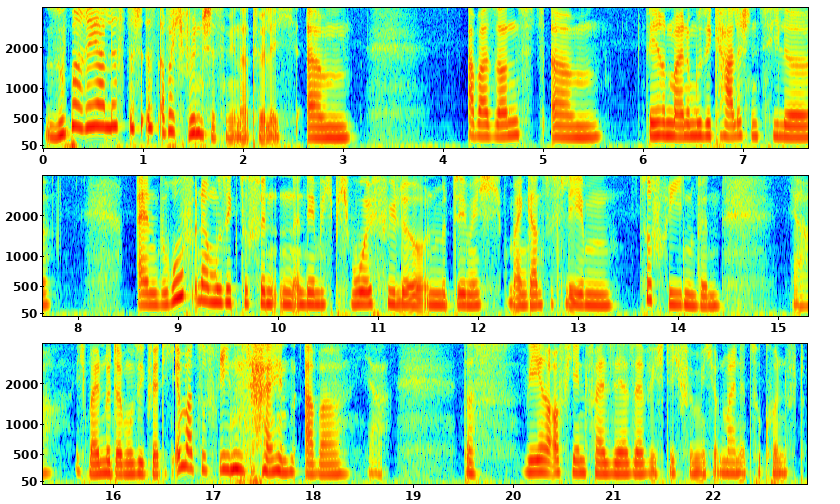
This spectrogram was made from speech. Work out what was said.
super realistisch ist, aber ich wünsche es mir natürlich. Ähm, aber sonst ähm, wären meine musikalischen Ziele, einen Beruf in der Musik zu finden, in dem ich mich wohlfühle und mit dem ich mein ganzes Leben zufrieden bin. Ja, ich meine, mit der Musik werde ich immer zufrieden sein, aber ja, das wäre auf jeden Fall sehr, sehr wichtig für mich und meine Zukunft.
